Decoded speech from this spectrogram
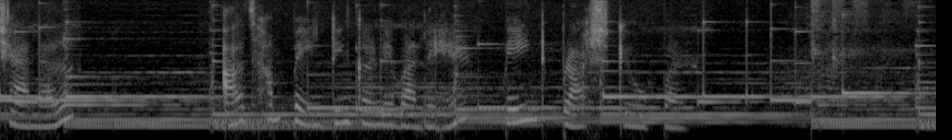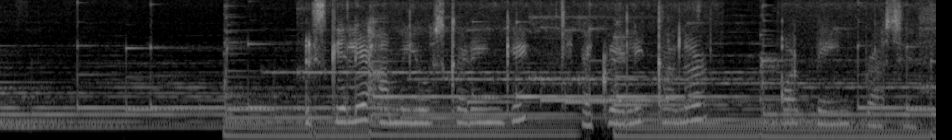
Channel आज हम painting करने वाले हैं पेंट ब्रश के ऊपर। इसके लिए हम यूज़ करेंगे एक्रेलिक कलर और पेंट ब्रशेस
